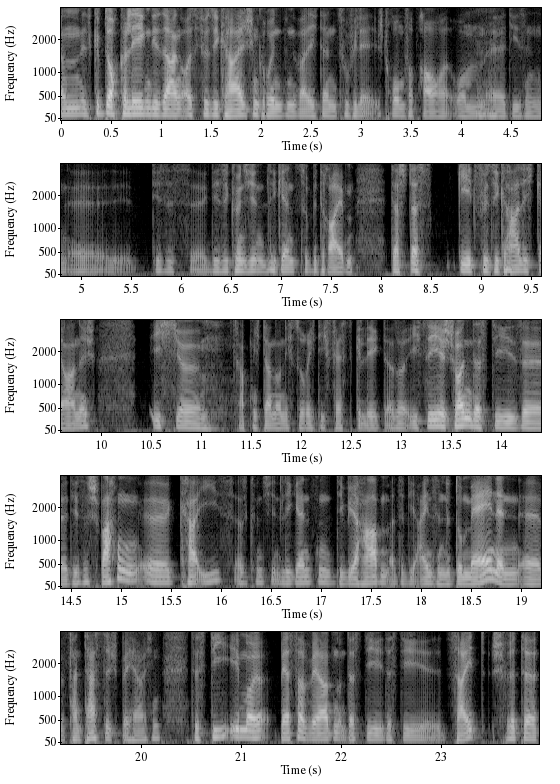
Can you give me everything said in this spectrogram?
Ähm, es gibt auch Kollegen, die sagen, aus physikalischen Gründen, weil ich dann zu viel Strom verbrauche, um mhm. äh, diesen, äh, dieses, äh, diese künstliche Intelligenz zu betreiben. Das, das geht physikalisch gar nicht. Ich äh, habe mich da noch nicht so richtig festgelegt. Also ich sehe schon, dass diese, diese schwachen äh, KIs, also künstliche Intelligenzen, die wir haben, also die einzelnen Domänen äh, fantastisch beherrschen, dass die immer besser werden und dass die, dass die Zeitschritte,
